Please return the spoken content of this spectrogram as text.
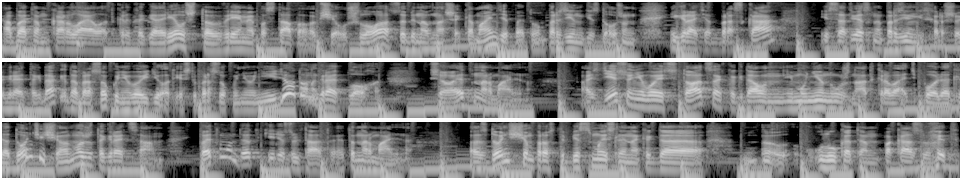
об этом Карлайл открыто говорил, что время постапа вообще ушло, особенно в нашей команде, поэтому Парзингис должен играть от броска, и, соответственно, Парзингис хорошо играет тогда, когда бросок у него идет. Если бросок у него не идет, он играет плохо. Все, это нормально. А здесь у него есть ситуация, когда он, ему не нужно открывать поле для Дончича, он может играть сам. Поэтому он дает такие результаты. Это нормально. А с Дончичем просто бессмысленно, когда ну, Лука там показывает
